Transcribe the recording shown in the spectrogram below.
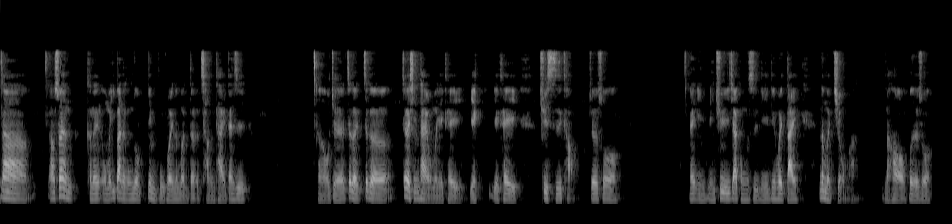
那啊，虽然可能我们一般的工作并不会那么的常态，但是，呃，我觉得这个这个这个心态，我们也可以也也可以去思考，就是说，哎，你你去一家公司，你一定会待。那么久嘛，然后或者说，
